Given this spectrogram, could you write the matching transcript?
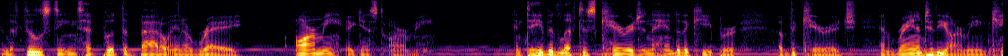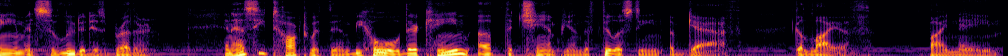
and the Philistines had put the battle in array, army against army. And David left his carriage in the hand of the keeper of the carriage, and ran to the army, and came and saluted his brethren. And as he talked with them, behold, there came up the champion, the Philistine of Gath, Goliath, by name,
